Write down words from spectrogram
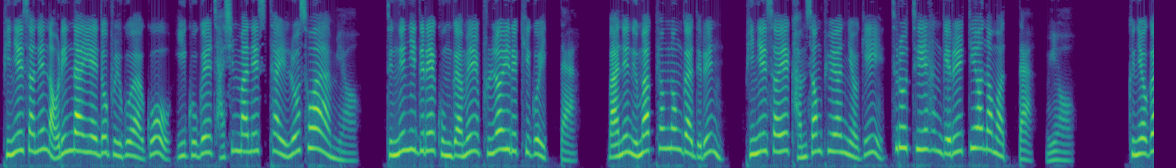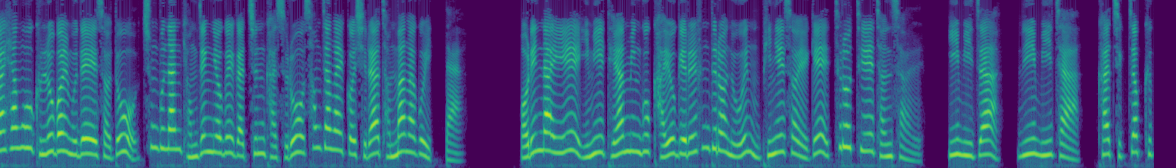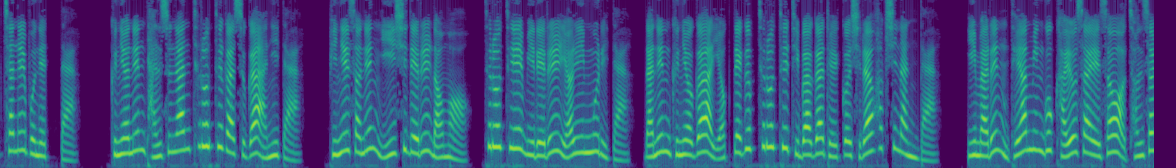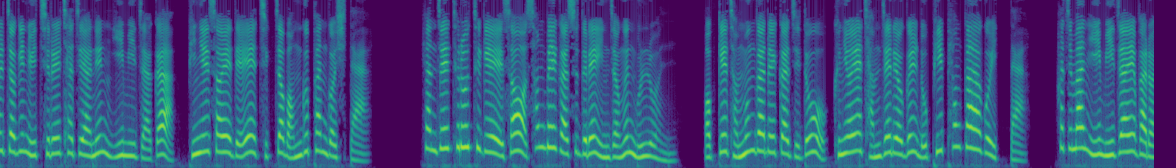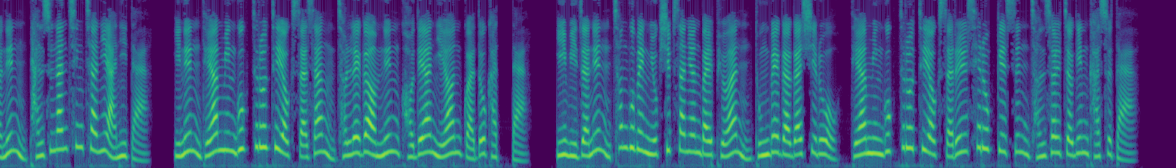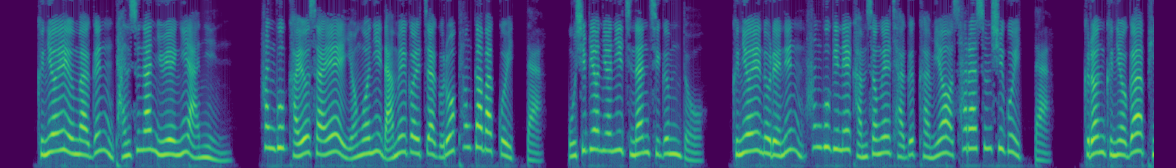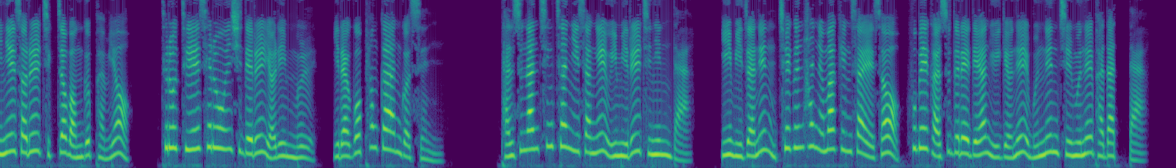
빈예서는 어린 나이에도 불구하고 이 곡을 자신만의 스타일로 소화하며 듣는 이들의 공감을 불러일으키고 있다. 많은 음악 평론가들은 빈예서의 감성 표현력이 트로트의 한계를 뛰어넘었다. 며 그녀가 향후 글로벌 무대에서도 충분한 경쟁력을 갖춘 가수로 성장할 것이라 전망하고 있다. 어린 나이에 이미 대한민국 가요계를 흔들어 놓은 빈예서에게 트로트의 전설 이미자, 리미자가 직접 극찬을 보냈다. 그녀는 단순한 트로트 가수가 아니다. 빈예서는 이 시대를 넘어 트로트의 미래를 열 인물이다. 나는 그녀가 역대급 트로트 디바가 될 것이라 확신한다. 이 말은 대한민국 가요사에서 전설적인 위치를 차지하는 이미자가 빈예서에 대해 직접 언급한 것이다. 현재 트로트계에서 선배 가수들의 인정은 물론 업계 전문가들까지도 그녀의 잠재력을 높이 평가하고 있다. 하지만 이 미자의 발언은 단순한 칭찬이 아니다. 이는 대한민국 트로트 역사상 전례가 없는 거대한 예언과도 같다. 이 미자는 1964년 발표한 동백아가 시로 대한민국 트로트 역사를 새롭게 쓴 전설적인 가수다. 그녀의 음악은 단순한 유행이 아닌 한국 가요사에 영원히 남을 걸작으로 평가받고 있다. 50여 년이 지난 지금도 그녀의 노래는 한국인의 감성을 자극하며 살아 숨쉬고 있다. 그런 그녀가 빈예서를 직접 언급하며 트로트의 새로운 시대를 열 인물이라고 평가한 것은 단순한 칭찬 이상의 의미를 지닌다. 이 미자는 최근 한 음악 행사에서 후배 가수들에 대한 의견을 묻는 질문을 받았다.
